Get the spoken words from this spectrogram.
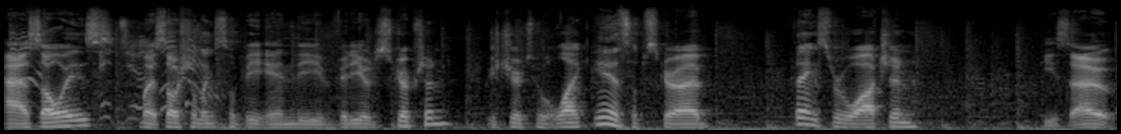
As always, my social links will be in the video description. Be sure to like and subscribe. Thanks for watching. Peace out.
